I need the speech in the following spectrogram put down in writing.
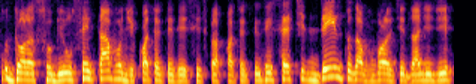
o dólar subiu um centavo de 4,86 para 4,87, dentro da volatilidade de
